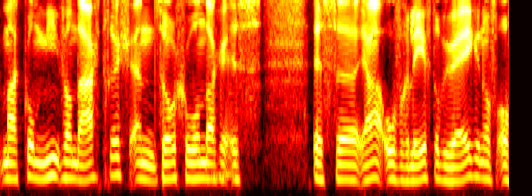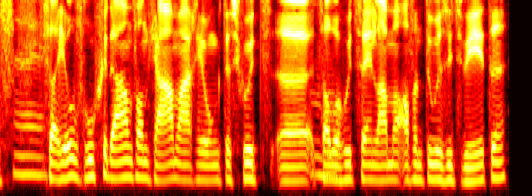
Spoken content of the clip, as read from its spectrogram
maar kom niet vandaag terug. En zorg gewoon dat je is, is uh, ja, overleeft op je eigen. Of, of ja, dat heel vroeg gedaan van, ga maar jong, het is goed. het zal wel goed zijn, laat me af en toe eens iets weten.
